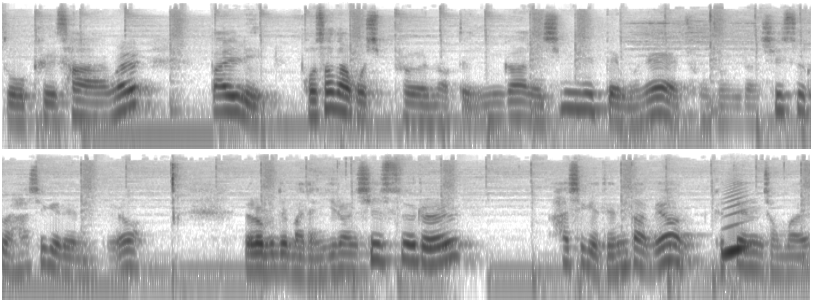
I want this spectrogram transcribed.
또 그 상황을 빨리 벗어나고 싶은 어떤 인간의 심리 때문에 종종 이런 실수를 하시게 되는데요. 여러분들 만약 이런 실수를 하시게 된다면 그때는 정말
